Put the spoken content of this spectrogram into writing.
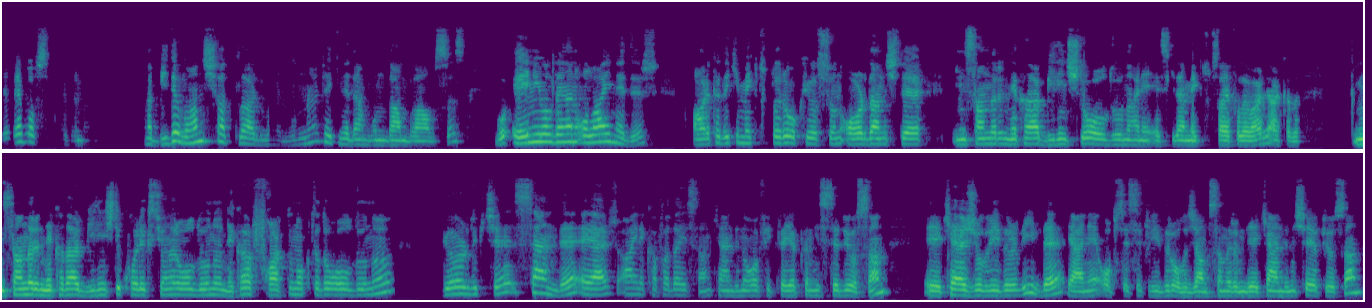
Web of Spider-Man. Ha, bir de one shot'lar var. Bunlar peki neden bundan bağımsız? Bu annual denen olay nedir? Arkadaki mektupları okuyorsun. Oradan işte insanların ne kadar bilinçli olduğunu hani eskiden mektup sayfaları vardı arkada. İnsanların ne kadar bilinçli koleksiyoner olduğunu, ne kadar farklı noktada olduğunu gördükçe sen de eğer aynı kafadaysan, kendini o fikre yakın hissediyorsan, e, casual reader değil de yani obsessive reader olacağım sanırım diye kendini şey yapıyorsan,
